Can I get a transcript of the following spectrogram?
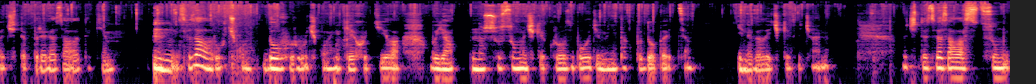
бачите, прив'язала такі зв'язала ручку, довгу ручку, як я хотіла, бо я ношу сумочки кросбоді, мені так подобається. І невеличкі, звичайно. Бачите, зв'язала сум...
